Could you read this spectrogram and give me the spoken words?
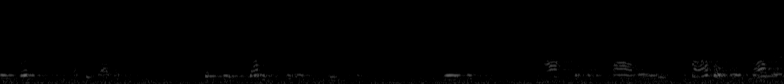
they looked at the evidence, the presumptuous teaching, Jesus' possible father, his probable mother,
